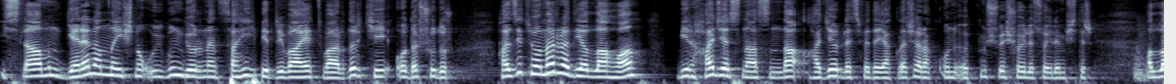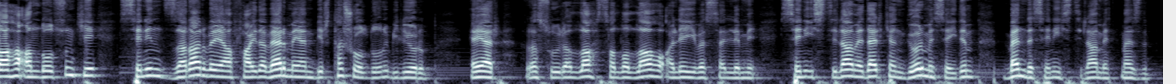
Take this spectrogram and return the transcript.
İslam'ın genel anlayışına uygun görünen sahih bir rivayet vardır ki o da şudur. Hazreti Ömer radıyallahu anh bir hac esnasında Hacer Lesved'e yaklaşarak onu öpmüş ve şöyle söylemiştir. Allah'a andolsun ki senin zarar veya fayda vermeyen bir taş olduğunu biliyorum. Eğer Resulullah sallallahu aleyhi ve sellemi seni istilam ederken görmeseydim ben de seni istilam etmezdim.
